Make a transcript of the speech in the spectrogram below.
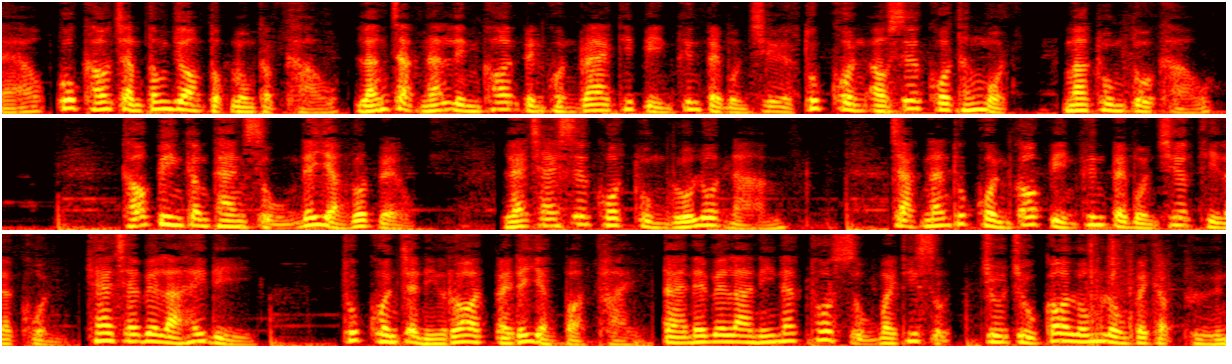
แล้ว พวกเขาจำต้องยอมตกลงกับเขา หลังจากนั้นลินคอนเป็นคนแรกที่ปีนขึ้นไปบนเชือกทุกคนเอาเสื้อโค้ททั้งหมด มาคลุมตัวเขา เขาปีนกำแพงสูงได้อย่างรวดเร็ว และใช้เสื้อโค้ทคลุมรั้วลวดหนาม จากนั้นทุกคนก็ปีนขึ้นไปบนเชือกทีละคน แค่ใช้เวลาให้ดี ทุกคนจะหนีรอดไปได้อย่างปลอดภัย แต่ในเวลานี้นักโทษสูงวัยที่สุด จู่ๆก็ล้มลงไปกับพื้น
